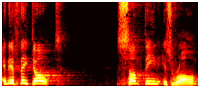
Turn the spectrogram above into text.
And if they don't, something is wrong.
